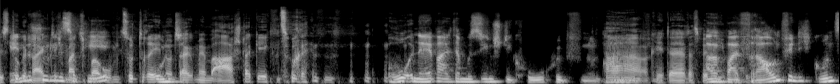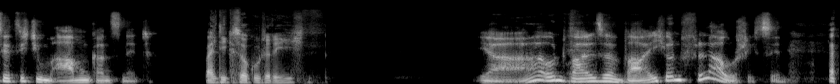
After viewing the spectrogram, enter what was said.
Bist du geneigt, dich manchmal okay. umzudrehen und, Und- da mit dem Arsch dagegen zu rennen? Oh, nee, weil da muss ich ein Stück hochhüpfen. Und Ah, okay, da, das wird Aber bei Frauen finde ich grundsätzlich die Umarmung ganz nett. Weil die so gut riechen. Ja, und weil sie weich und flauschig sind.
